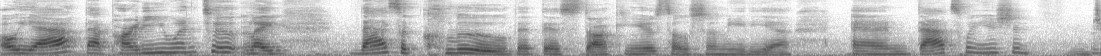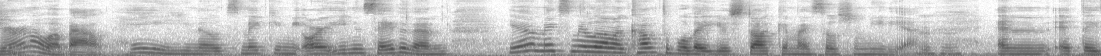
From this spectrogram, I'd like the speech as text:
Oh, yeah, that party you went to? Mm-hmm. Like, that's a clue that they're stalking your social media. And that's what you should. Journal mm-hmm. about. Hey, you know, it's making me, or even say to them, you know, it makes me a little uncomfortable that you're stalking my social media. Mm-hmm. And if they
